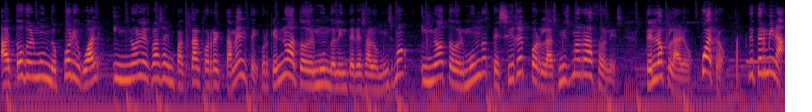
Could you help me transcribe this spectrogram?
a todo el mundo por igual y no les vas a impactar correctamente, porque no a todo el mundo le interesa lo mismo y no todo el mundo te sigue por las mismas razones. Tenlo claro. 4. Determina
